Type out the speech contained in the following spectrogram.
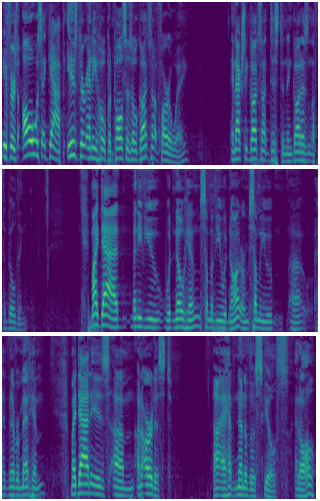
if there's always a gap, is there any hope? And Paul says, Oh, God's not far away. And actually, God's not distant, and God hasn't left the building. My dad, many of you would know him, some of you would not, or some of you uh, have never met him. My dad is um, an artist. I have none of those skills at all.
